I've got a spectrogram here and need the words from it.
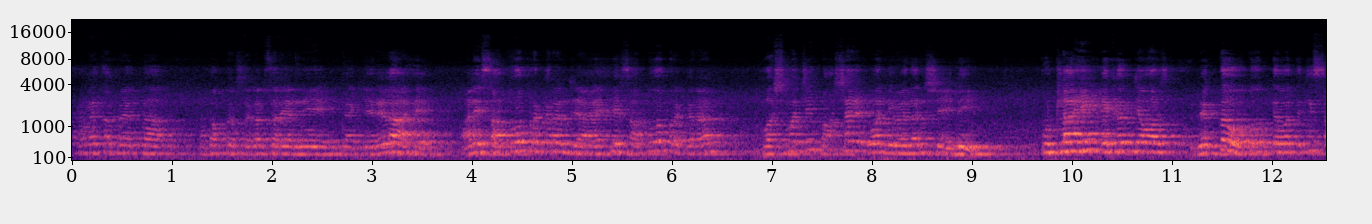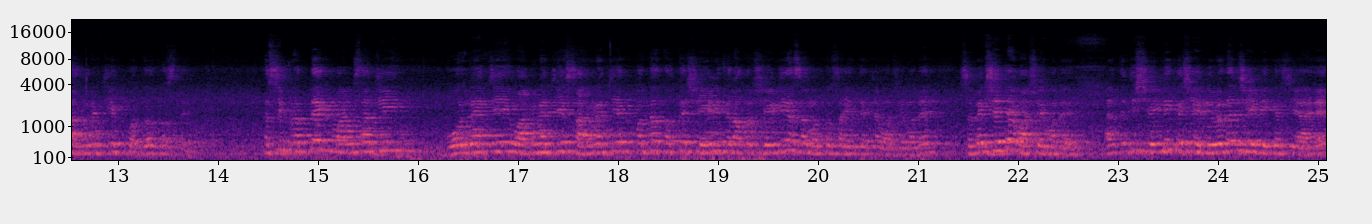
सांगण्याचा प्रयत्न डॉक्टर सगर सर यांनी केलेला आहे. आणि सातवं प्रकरण जे आहे हे सातवं प्रकरण भस्माची भाषा व निवेदन शैली. कुठलाही लेखक जेव्हा व्यक्त होतो तेव्हा त्याची सांगण्याची एक पद्धत असते. तशी प्रत्येक माणसाची बोलण्याची वागण्याची सांगण्याची एक पद्धत असते. शैली त्याला आपण शैली असं म्हणतो साहित्याच्या भाषेमध्ये समीक्षेच्या भाषेमध्ये. आणि त्याची शैली कशी आहे निवेदन शैली कशी आहे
